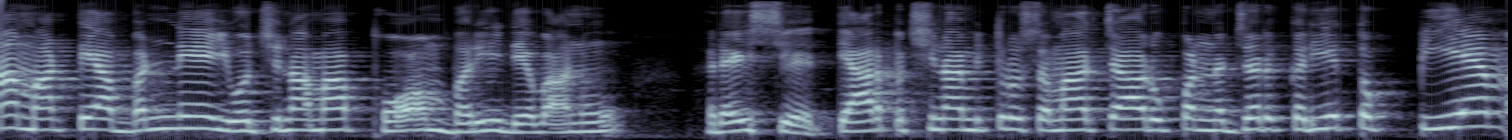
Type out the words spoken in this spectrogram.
આ માટે આ બંને યોજનામાં ફોર્મ ભરી દેવાનું રહેશે. ત્યાર પછીના મિત્રો સમાચાર ઉપર નજર કરીએ તો પીએમ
